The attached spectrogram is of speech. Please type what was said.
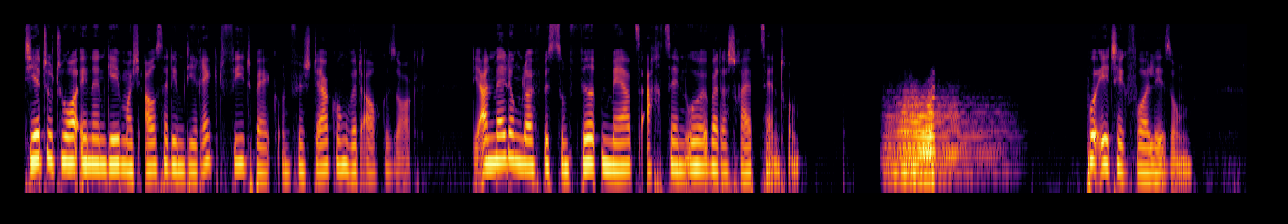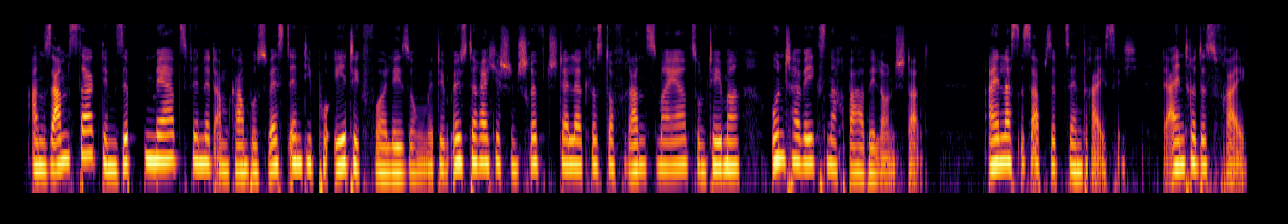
TiertutorInnen geben euch außerdem direkt Feedback und für Stärkung wird auch gesorgt. Die Anmeldung läuft bis zum 4. März 18 Uhr über das Schreibzentrum. Poetikvorlesung. Am Samstag, dem 7. März, findet am Campus Westend die Poetikvorlesung mit dem österreichischen Schriftsteller Christoph Ransmayr zum Thema Unterwegs nach Babylon statt. Einlass ist ab 17.30 Uhr. Der Eintritt ist frei.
